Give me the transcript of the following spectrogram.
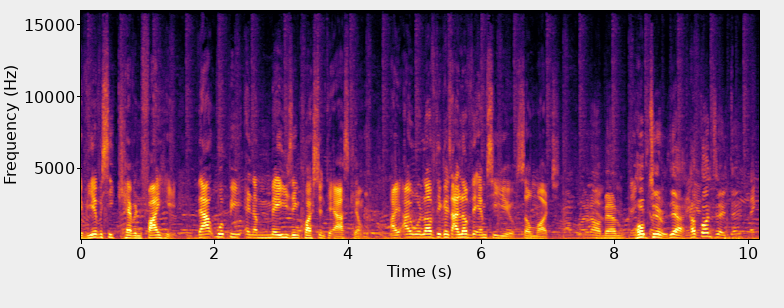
if you ever see Kevin Feige, that would be an amazing question to ask him. I, I would love to because I love the MCU so much. Right on, man. Thank Hope so. Much. Yeah. Thank Have you. fun today. Thank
